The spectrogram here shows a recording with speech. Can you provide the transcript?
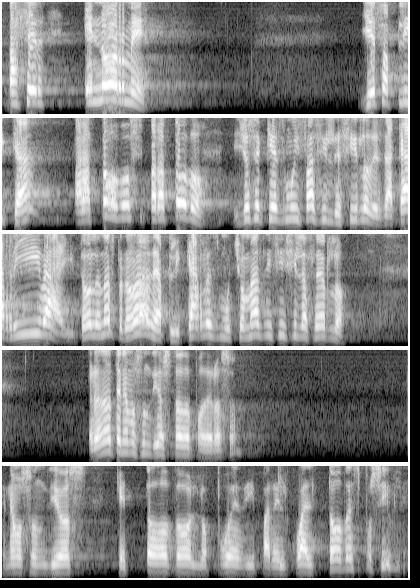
va a ser enorme. Y eso aplica para todos y para todo. Y yo sé que es muy fácil decirlo desde acá arriba y todo lo demás, pero ahora de aplicarlo es mucho más difícil hacerlo. Pero no tenemos un Dios todopoderoso. Tenemos un Dios que todo lo puede y para el cual todo es posible.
